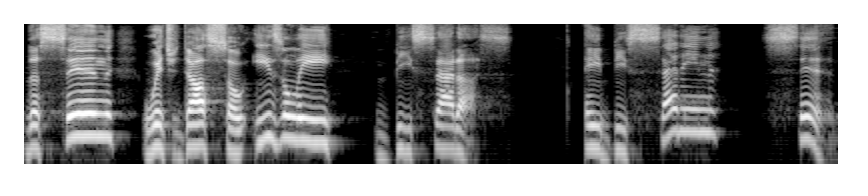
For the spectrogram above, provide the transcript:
the sin which doth so easily beset us. A besetting sin.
